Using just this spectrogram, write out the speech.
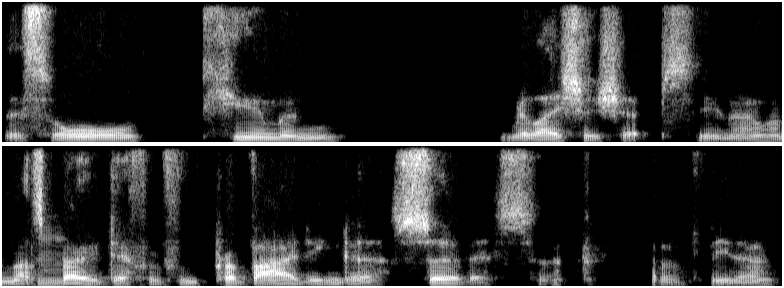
It's all human relationships, you know, and that's Mm. very different from providing a service of, you know,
